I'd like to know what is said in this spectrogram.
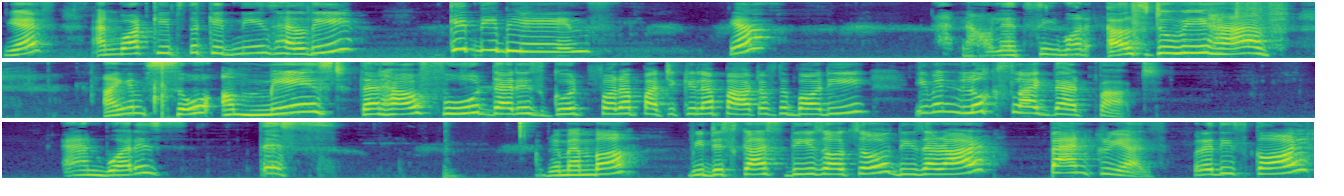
Yes? And what keeps the kidneys healthy? Kidney beans. Yeah? And now let's see what else do we have. I am so amazed that how food that is good for a particular part of the body even looks like that part. And what is this? Remember, we discussed these also. These are our pancreas. What are these called?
